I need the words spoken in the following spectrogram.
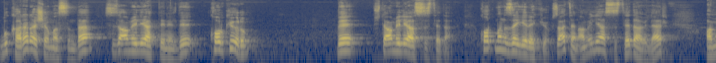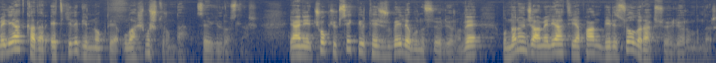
bu karar aşamasında size ameliyat denildi. Korkuyorum ve işte ameliyatsız tedavi. Korkmanıza gerek yok. Zaten ameliyatsız tedaviler ameliyat kadar etkili bir noktaya ulaşmış durumda sevgili dostlar. Yani çok yüksek bir tecrübeyle bunu söylüyorum ve bundan önce ameliyat yapan birisi olarak söylüyorum bunları.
